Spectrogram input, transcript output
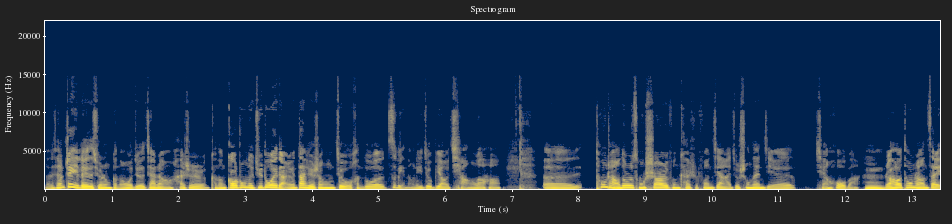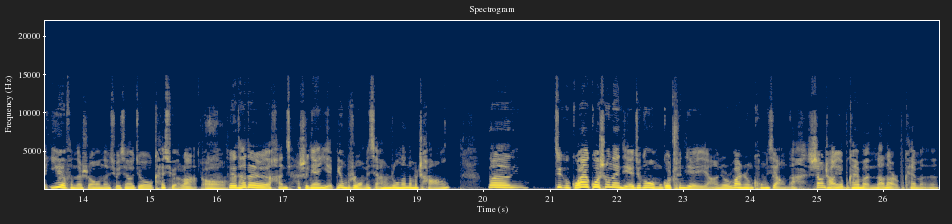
呃，像这一类的学生，可能我觉得家长还是可能高中的居多一点，因为大学生就很多自理能力就比较强了哈。呃，通常都是从十二月份开始放假，就圣诞节前后吧。嗯，然后通常在一月份的时候呢，学校就开学了，哦，所以它的寒假时间也并不是我们想象中的那么长。那这个国外过圣诞节就跟我们过春节一样，就是万人空巷的，商场也不开门，哪哪儿不开门，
